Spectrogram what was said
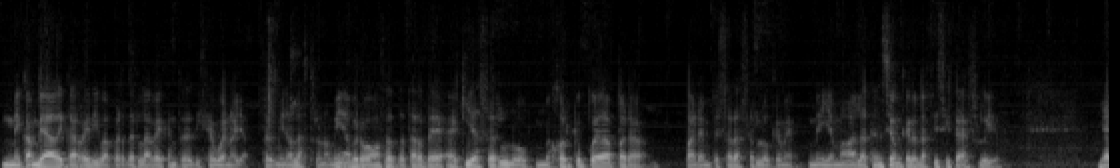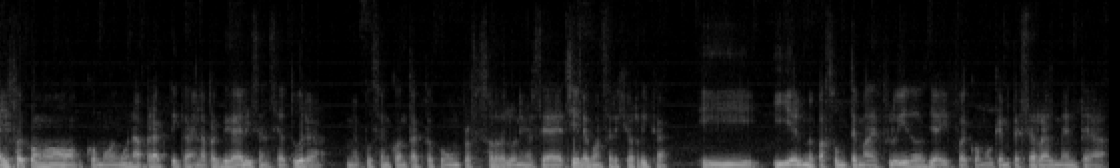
me cambiaba de carrera iba a perder la beca, entonces dije, bueno, ya, termino la astronomía, pero vamos a tratar de aquí hacer lo mejor que pueda para, empezar a hacer lo que me llamaba la atención, que era la física de fluidos. Y ahí fue como, como en una práctica, en la práctica de licenciatura, me puse en contacto con un profesor de la Universidad de Chile, con Sergio Rica, y, y él me pasó un tema de fluidos y ahí fue como que empecé realmente a,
